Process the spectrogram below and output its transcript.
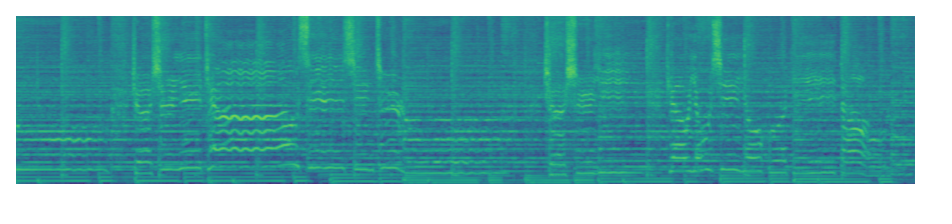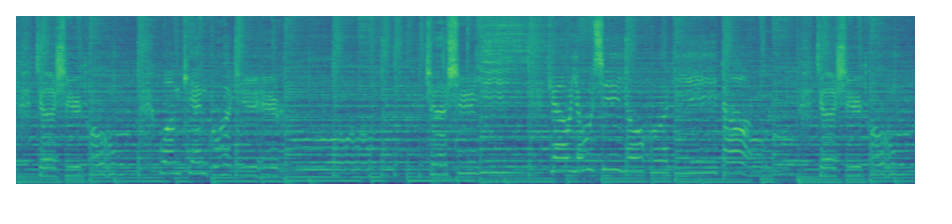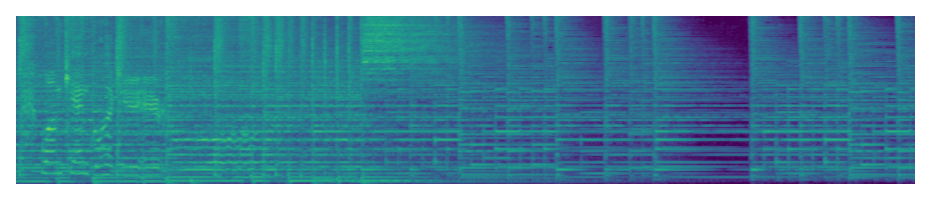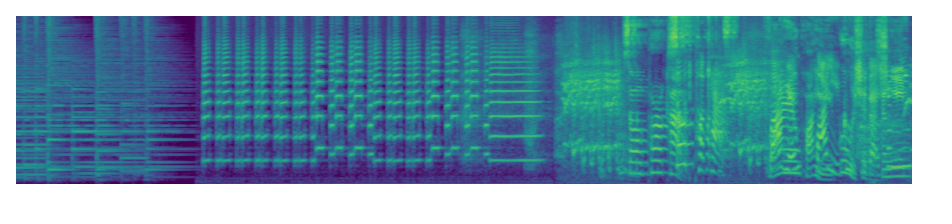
这是一条信心之路，这是一条有心有祸的道路，这是通往天国之路，这是一条有心有祸的道路，这是通往天国之路。Podcast，华人华语故事的声音。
